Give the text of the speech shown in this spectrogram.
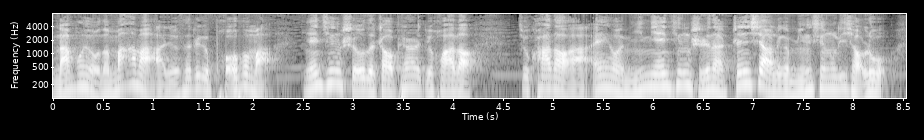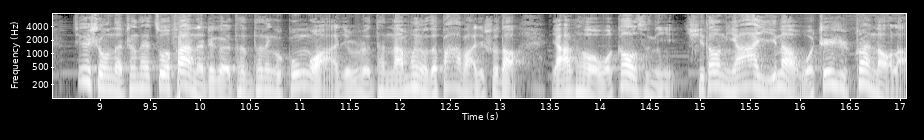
男朋友的妈妈，就她这个婆婆嘛，年轻时候的照片就夸到，就夸到啊，哎呦，您年轻时呢真像这个明星李小璐。这个时候呢，正在做饭的这个她她那个公公啊，就是说她男朋友的爸爸就说道：“丫头，我告诉你，娶到你阿姨呢，我真是赚到了。”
